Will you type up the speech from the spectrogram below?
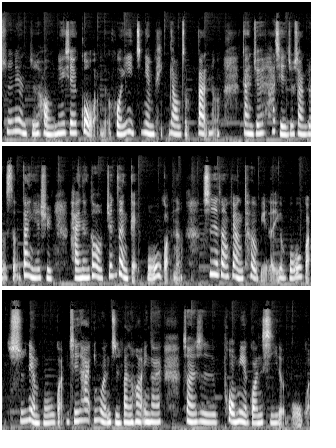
失恋之后，那些过往的回忆纪念品要怎么办呢？感觉它其实就像垃圾，但也许还能够捐赠给博物馆呢。世界上非常特别的一个博物馆——失恋博物馆。其实它英文直翻的话，应该算是破灭关系的博物馆。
